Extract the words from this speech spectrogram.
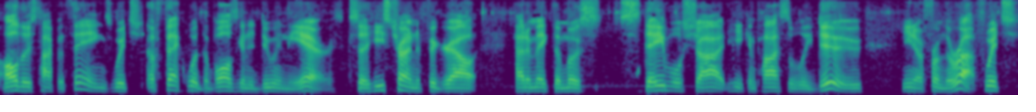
all those type of things, which affect what the ball is going to do in the air. So he's trying to figure out how to make the most stable shot he can possibly do you know, from the rough, which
